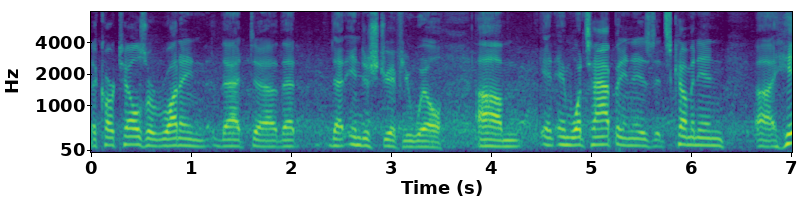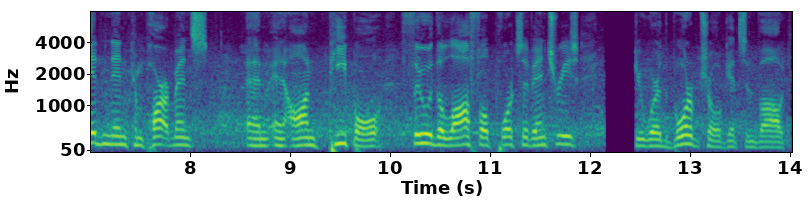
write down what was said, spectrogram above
The cartels are running that uh, that that industry, if you will. Um, and, and, what's happening is it's coming in uh, hidden in compartments and, and on people through the lawful ports of entries where the Border Patrol gets involved.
